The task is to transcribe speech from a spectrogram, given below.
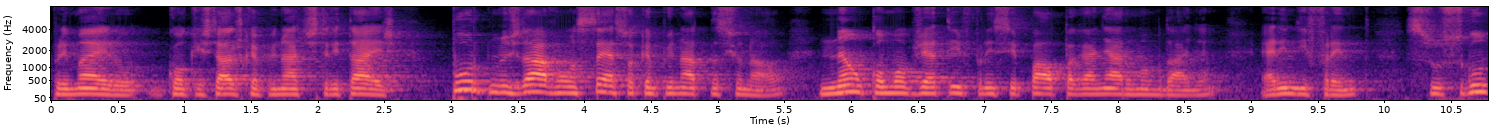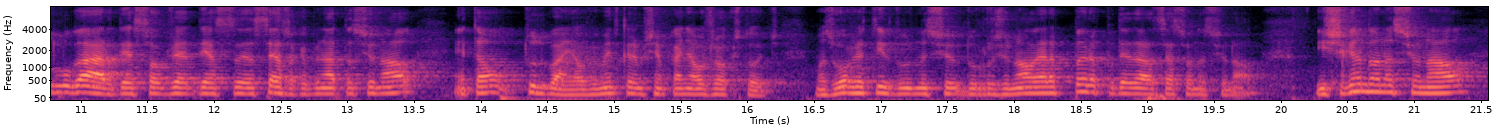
primeiro, conquistar os campeonatos distritais porque nos davam acesso ao campeonato nacional, não como objetivo principal para ganhar uma medalha, era indiferente. Se o segundo lugar desse, objeto, desse acesso ao campeonato nacional, então tudo bem, obviamente queremos sempre ganhar os jogos todos, mas o objetivo do, do regional era para poder dar acesso ao nacional. E chegando ao nacional,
